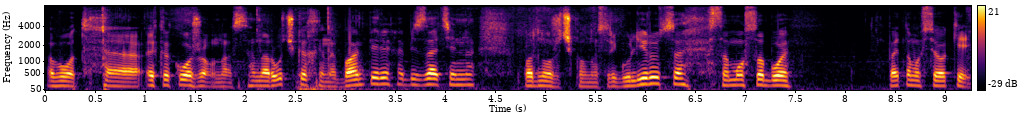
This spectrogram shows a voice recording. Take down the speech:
Вот, э, эко-кожа у нас на ручках и на бампере обязательно. Подножечка у нас регулируется, само собой. Поэтому все окей.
